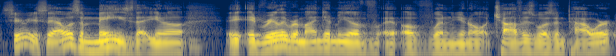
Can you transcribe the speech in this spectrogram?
Seriously, I was amazed that you know it, it really reminded me of of when you know Chavez was in power,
